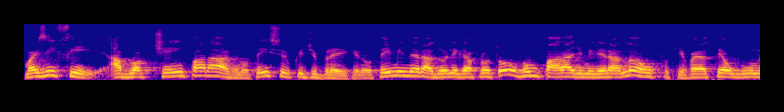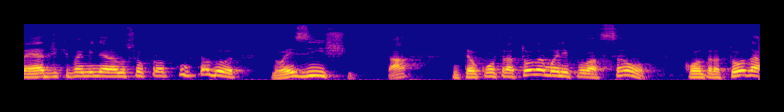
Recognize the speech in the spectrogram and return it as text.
Mas enfim, a blockchain é imparável, não tem circuit breaker, não tem minerador ligar para outro, oh, vamos parar de minerar? Não, porque vai ter algum nerd que vai minerar no seu próprio computador. Não existe, tá? Então contra toda manipulação, contra toda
